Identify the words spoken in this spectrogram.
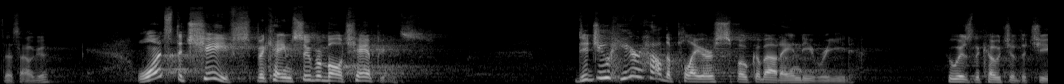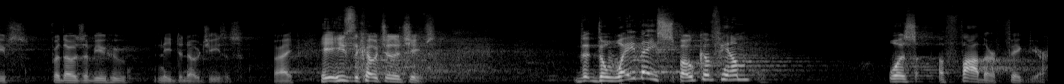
Does that sound good? Once the Chiefs became Super Bowl champions, did you hear how the players spoke about Andy Reid, who is the coach of the Chiefs, for those of you who need to know Jesus, right? He, he's the coach of the Chiefs. The, the way they spoke of him was a father figure.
